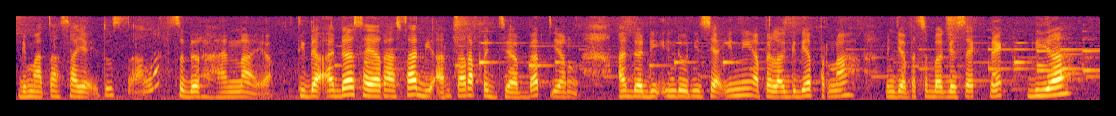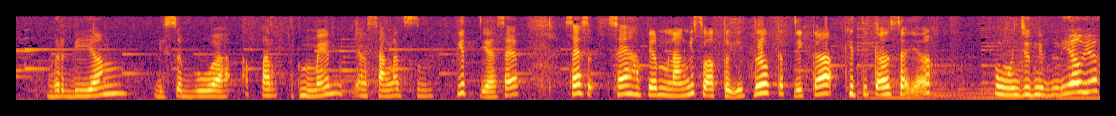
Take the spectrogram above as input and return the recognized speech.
di mata saya itu sangat sederhana ya. Tidak ada saya rasa di antara pejabat yang ada di Indonesia ini, apalagi dia pernah menjabat sebagai seknek, dia berdiam di sebuah apartemen yang sangat sempit ya. Saya saya saya hampir menangis waktu itu ketika ketika saya mengunjungi beliau ya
